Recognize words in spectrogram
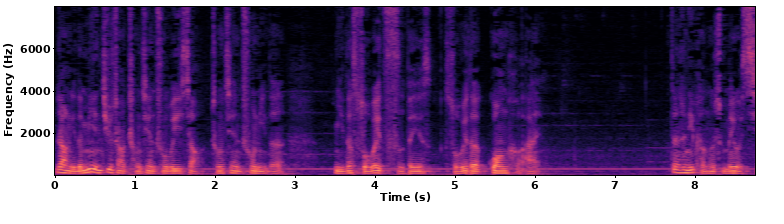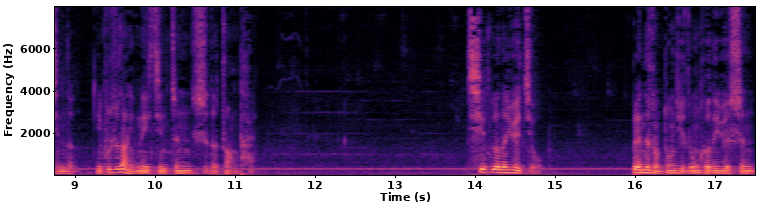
让你的面具上呈现出微笑，呈现出你的你的所谓慈悲，所谓的光和爱。但是你可能是没有心的，你不知道你内心真实的状态。切割的越久，被那种东西融合的越深，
